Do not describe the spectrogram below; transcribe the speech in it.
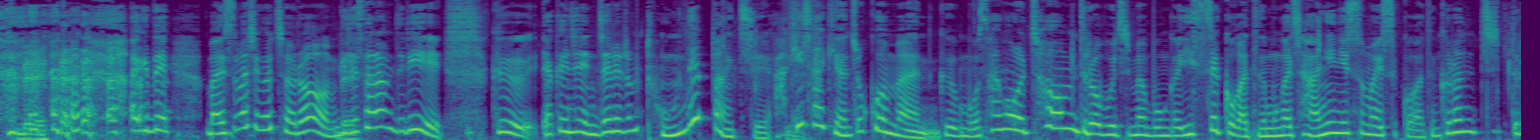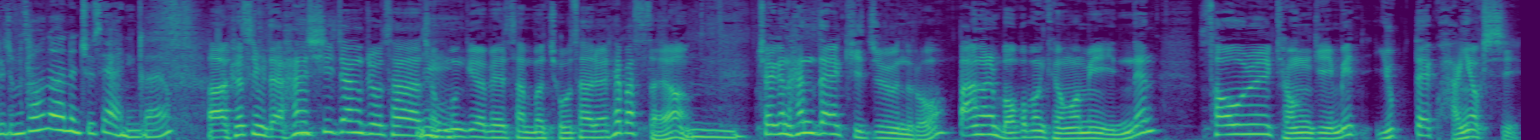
네. 아 근데 말씀하신 것처럼 이제 네. 사람들이 그 약간 이제 이제는 좀 동네 빵집 아기자기한 조그만 그 뭐 상호를 처음 들어보지만 뭔가 있을 것 같은 뭔가 장인이 숨어 있을 것 같은 그런 집들을 좀 선호하는 추세 아닌가요? 아, 그렇습니다. 한 시장 조사 네. 전문 기업에서 한번 조사를 해봤어요. 음. 최근 한 달 기준으로 빵을 먹어본 경험이 있는 서울, 경기 및 6대 광역시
